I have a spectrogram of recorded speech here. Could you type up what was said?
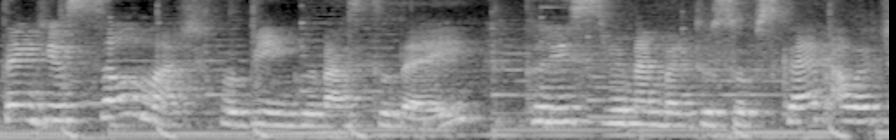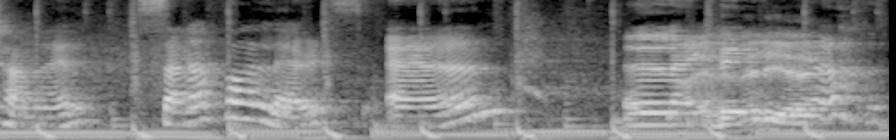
thank you so much for being with us today. Please remember to subscribe our channel, sign up for alerts and like, Like the video.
